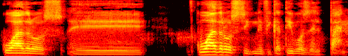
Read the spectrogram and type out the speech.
cuadros, cuadros significativos del PAN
